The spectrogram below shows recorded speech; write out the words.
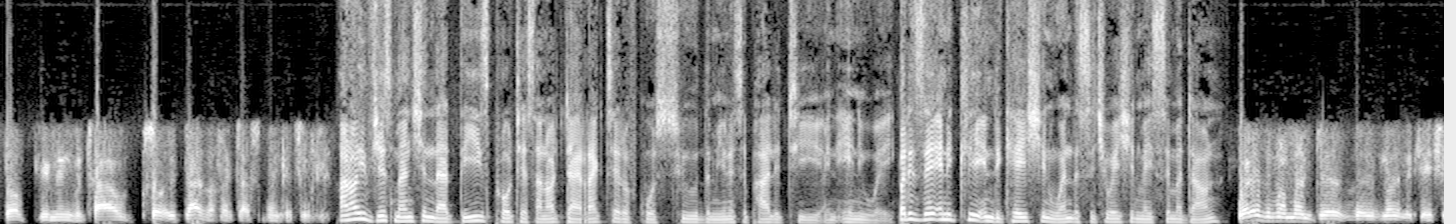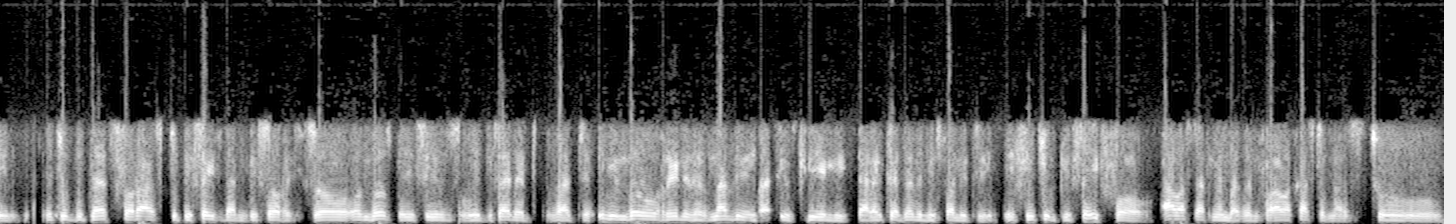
stop cleaning the town. So it does affect us negatively. I know you've just mentioned that these protests are not directed, of course, to the municipality in any way. But is there any clear indication when the situation may simmer down? Well, at the moment, uh, there is no indication. It would be best for us to be safe than be sorry. So, on those bases, we decided that uh, even though really there's nothing that is clearly directed at the municipality, if it would be safe for our staff members and for our customers to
